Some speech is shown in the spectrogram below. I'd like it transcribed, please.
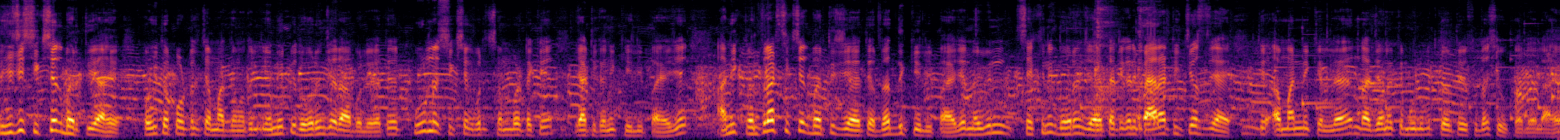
तर ही जी शिक्षक भरती आहे पवित्र पोर्टलच्या माध्यमातून एन ए पी धोरण जे राबवलेलं आहे ते पूर्ण शिक्षक भरती शंभर टक्के या ठिकाणी केली पाहिजे. आणि कंत्राट शिक्षक भरती जी आहे ते रद्द केली पाहिजे. नवीन शैक्षणिक धोरण जे आहे त्या ठिकाणी पॅरा टीचर्स जे आहे ते अमान्य केलेलं आहे. आणि राज्यानं ते मूलभूत कर्तव्य सुद्धा स्वीकारलेलं आहे.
